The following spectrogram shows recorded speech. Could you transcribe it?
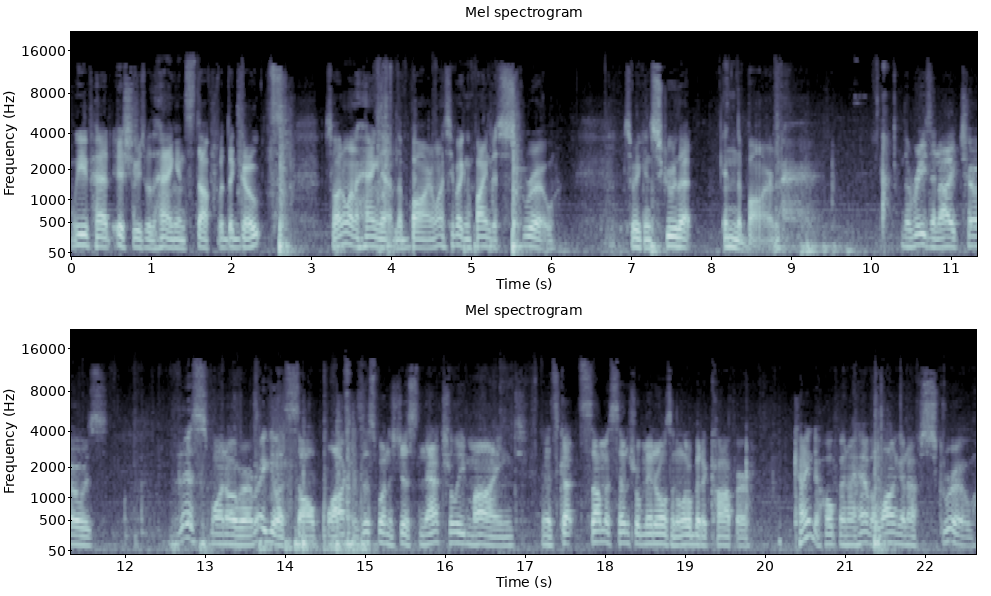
We've had issues with hanging stuff with the goats. So I don't want to hang that in the barn. I want to see if I can find a screw. So we can screw that in the barn. The reason I chose this one over a regular salt block is this one's just naturally mined and it's got some essential minerals and a little bit of copper. Kinda hoping I have a long enough screw.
